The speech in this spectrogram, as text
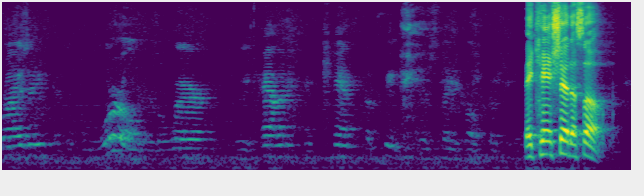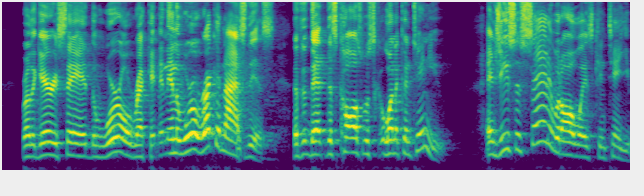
rising is that the world is aware we haven't and can't defeat this thing called Christianity. They can't shut us up. Brother Gary said the world reckon, and the world recognized this, that, this cause was going to continue. And Jesus said it would always continue.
